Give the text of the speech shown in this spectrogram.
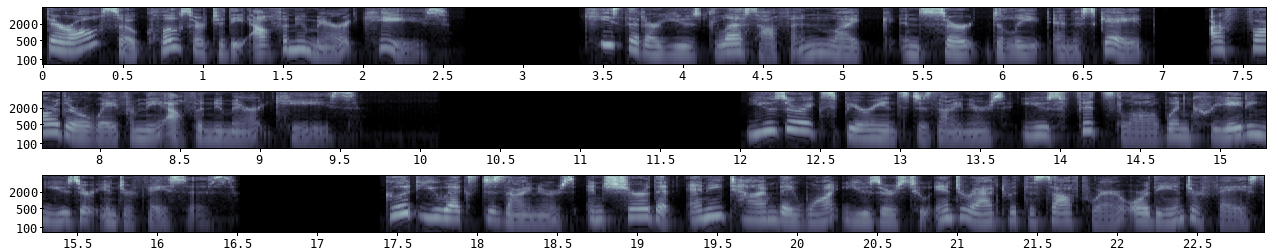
They're also closer to the alphanumeric keys. Keys that are used less often, like Insert, Delete, and Escape, are farther away from the alphanumeric keys. User experience designers use Fitts Law when creating user interfaces. Good UX designers ensure that any time they want users to interact with the software or the interface,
